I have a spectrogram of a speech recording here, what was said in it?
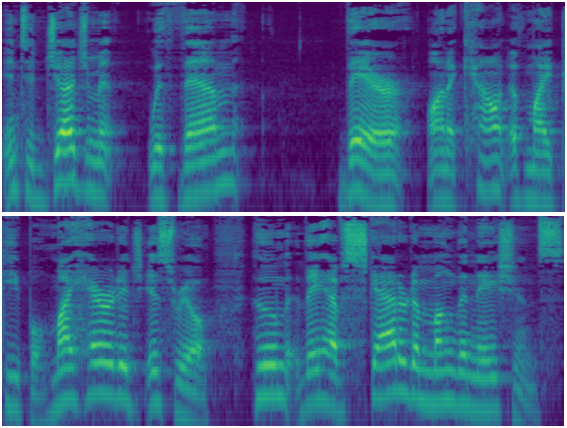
into judgment with them there on account of my people, my heritage Israel, whom they have scattered among the nations.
